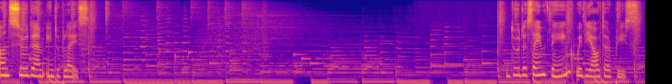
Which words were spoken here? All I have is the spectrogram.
and sew them into place. Do the same thing with the outer piece.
